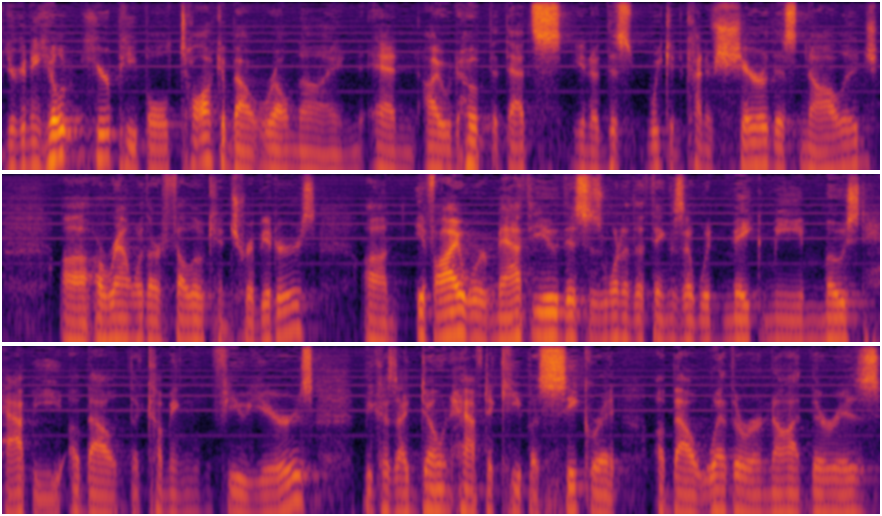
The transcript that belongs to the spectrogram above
You're going to hear, people talk about RHEL 9, and I would hope that that's, you know, this we could kind of share this knowledge uh, around with our fellow contributors. Um, if I were Matthew, this is one of the things that would make me most happy about the coming few years because I don't have to keep a secret about whether or not there is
